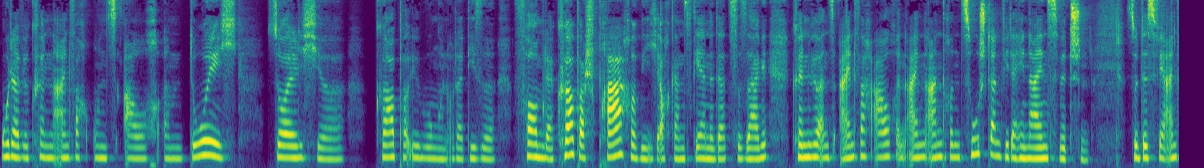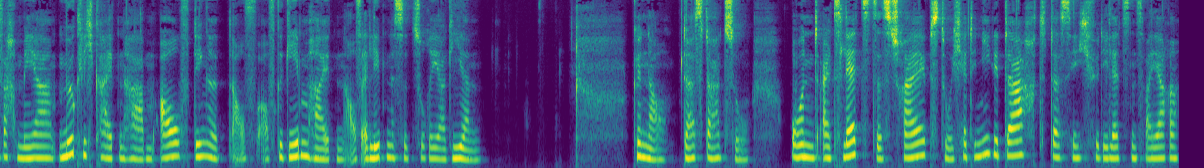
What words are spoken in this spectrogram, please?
Oder wir können einfach uns auch ähm, durch solche Körperübungen oder diese Form der Körpersprache, wie ich auch ganz gerne dazu sage, können wir uns einfach auch in einen anderen Zustand wieder hineinswitchen, so dass wir einfach mehr Möglichkeiten haben, auf Dinge, auf, auf Gegebenheiten, auf Erlebnisse zu reagieren. Genau, das dazu. Und als letztes schreibst du, ich hätte nie gedacht, dass ich für die letzten zwei Jahre,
